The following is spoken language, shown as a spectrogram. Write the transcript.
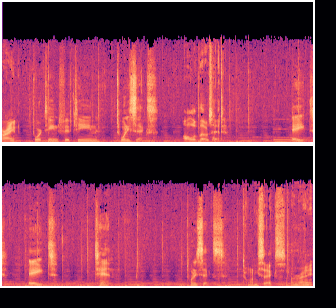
right, 14, 15, 26. all of those hit. 8, 8, 10, 26. 26. All right.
